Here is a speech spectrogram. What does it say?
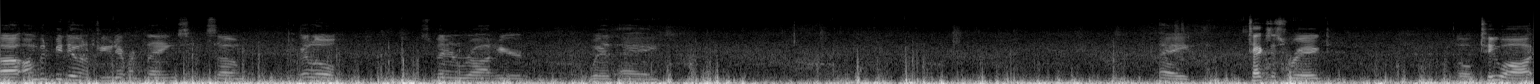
Uh, I'm going to be doing a few different things. So I've got a little spinning rod here with a a Texas rigged little 2 aught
